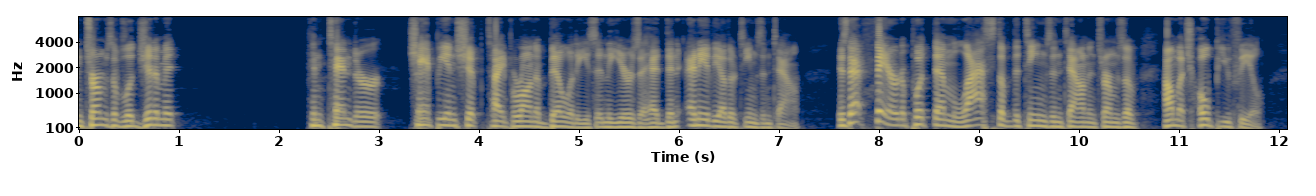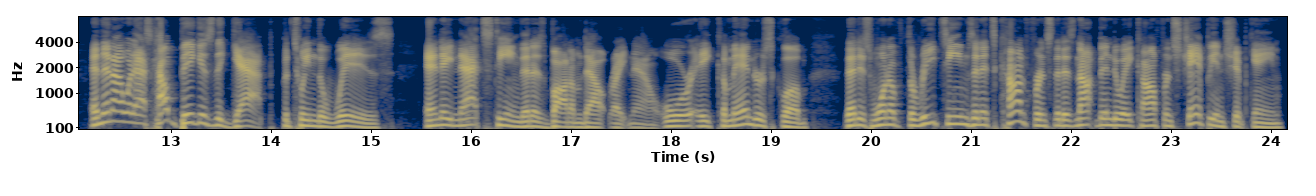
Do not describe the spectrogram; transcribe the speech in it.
in terms of legitimate contender championship type run abilities in the years ahead than any of the other teams in town? Is that fair to put them last of the teams in town in terms of how much hope you feel? And then I would ask, how big is the gap between the Wiz and a Nats team that has bottomed out right now, or a Commanders club that is one of three teams in its conference that has not been to a conference championship game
